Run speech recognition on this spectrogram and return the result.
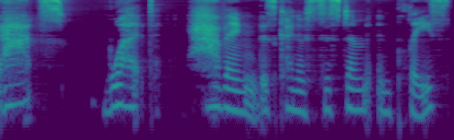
that's what having this kind of system in place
